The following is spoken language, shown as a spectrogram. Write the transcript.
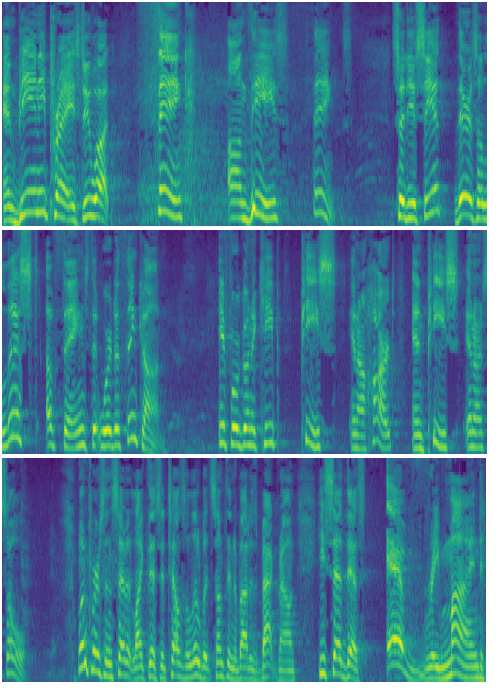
and be any praise, do what? Think on these things. So do you see it? There's a list of things that we're to think on if we're going to keep peace in our heart and peace in our soul. One person said it like this. It tells a little bit something about his background. He said this Every mind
